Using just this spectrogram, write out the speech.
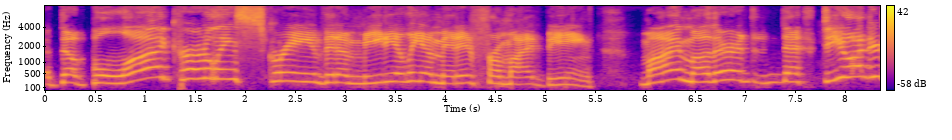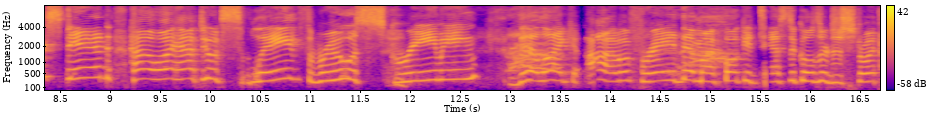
the blood curdling scream that immediately emitted from my being. My mother, that, do you understand how I have to explain through screaming that, like, I'm afraid that my fucking testicles are destroyed?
